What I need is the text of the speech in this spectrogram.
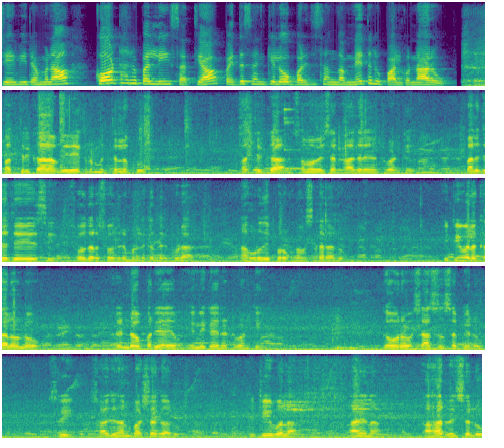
జేవి రమణ కోటారుపల్లి సత్య పెద్ద సంఖ్యలో బలిత సంఘం నేతలు పాల్గొన్నారు. పత్రికా విలేకరుల మిత్రులకు పత్రికా సమావేశానికి హాజరైనటువంటి బలిత జేఏసీ సోదర సోదరిమణులకందరికీ కూడా నా హృదయపూర్వక నమస్కారాలు. ఇటీవల కాలంలో రెండవ పర్యాయం ఎన్నికైనటువంటి గౌరవ శాసనసభ్యులు శ్రీ షాజహాన్ బాషా గారు. ఇటీవల ఆయన అహర్నిశలు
